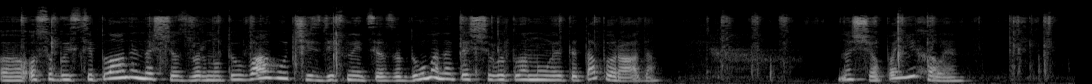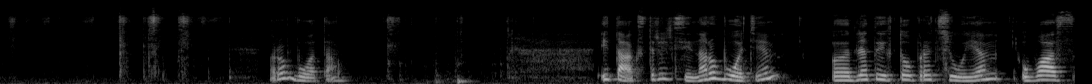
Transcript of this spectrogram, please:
е, особисті плани, на що звернути увагу, чи здійсниться задумане те, що ви плануєте, та порада. Ну що, поїхали. Робота. І так, стрільці, на роботі для тих, хто працює, у вас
